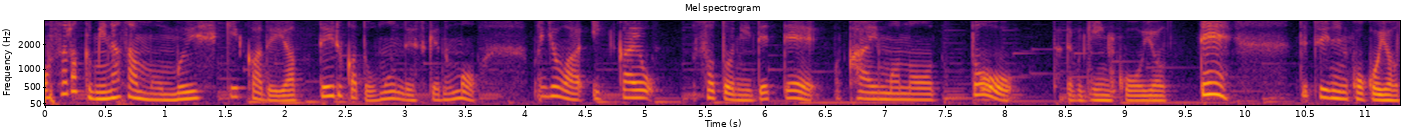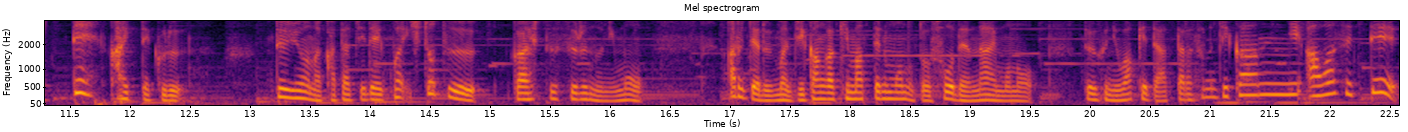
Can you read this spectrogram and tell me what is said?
おそらく皆さんも無意識化でやっているかと思うんですけども要は一回外に出て買い物と例えば銀行寄ってでついでにここ寄って帰ってくるというような形で、まあ、一つ外出するのにもある程度、まあ、時間が決まってるものとそうでないものというふうに分けてあったらその時間に合わせて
